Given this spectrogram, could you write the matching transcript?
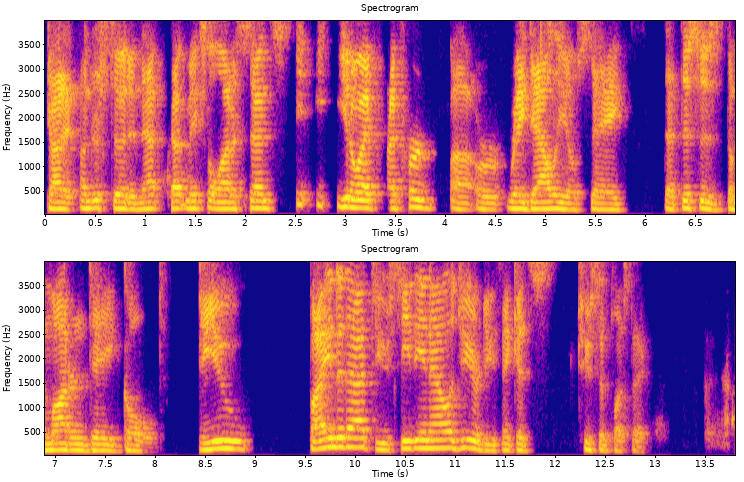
Got it. Understood. And that that makes a lot of sense. You know, I've I've heard uh, or Ray Dalio say that this is the modern day gold. Do you buy into that? Do you see the analogy, or do you think it's too simplistic?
